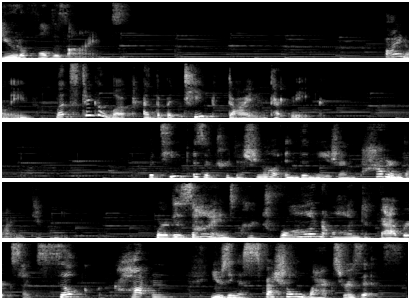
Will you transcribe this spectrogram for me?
beautiful designs. Finally, let's take a look at the batik dyeing technique. Batik is a traditional Indonesian pattern dyeing technique where designs are drawn onto fabrics like silk or cotton using a special wax resist.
